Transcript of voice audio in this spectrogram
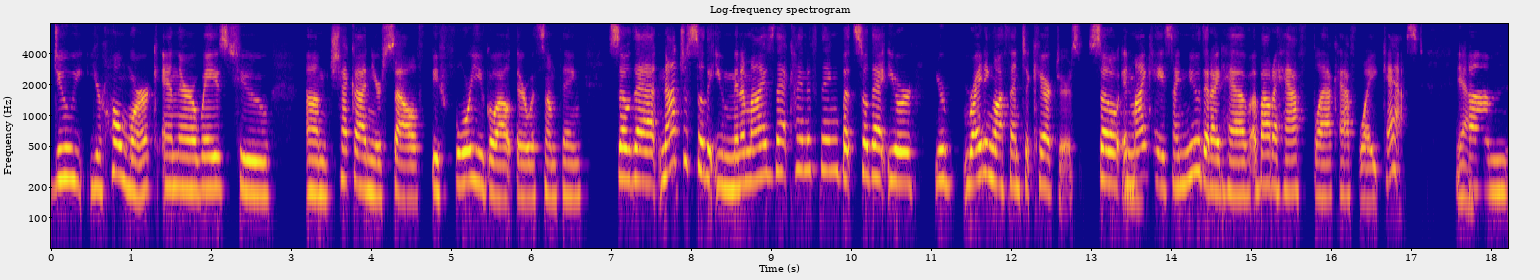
do your homework and there are ways to um, check on yourself before you go out there with something so that not just so that you minimize that kind of thing but so that you're you're writing authentic characters. So in mm-hmm. my case i knew that i'd have about a half black half white cast. Yeah. Um,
